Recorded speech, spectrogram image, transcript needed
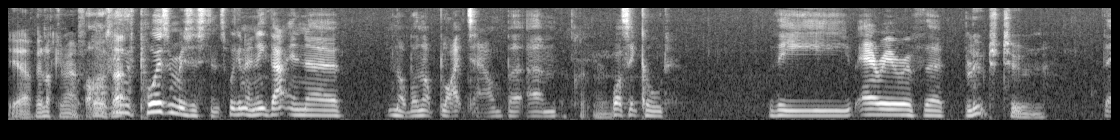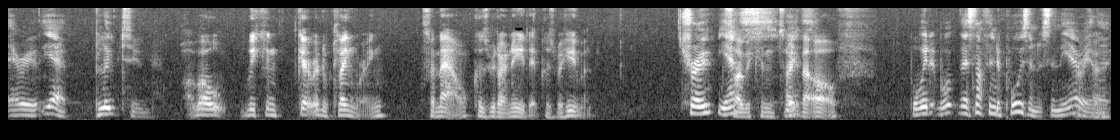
Yeah, I've been looking around for Oh, what was ring that? of poison resistance. We're going to need that in uh, no, well, not Blight Town, but um, Equipment. what's it called? The area of the Blute tune. the area, yeah, Bluetooth. Well, we can get rid of Cling Ring for now because we don't need it because we're human. True. Yes. so we can take yes. that off. But we, well, there's nothing to poison us in the area Okay.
